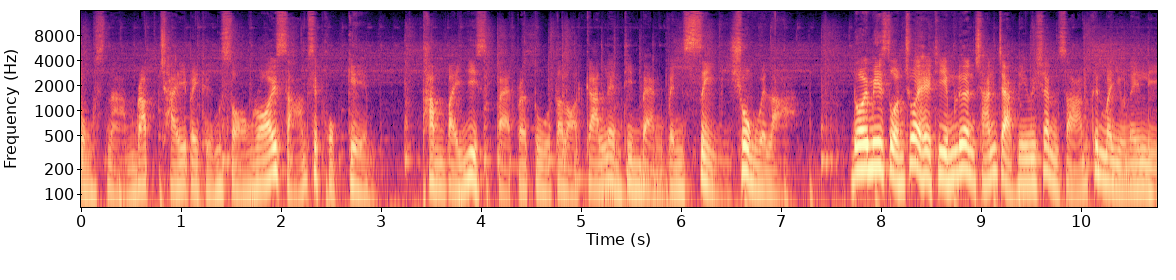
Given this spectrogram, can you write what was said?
ลงสนามรับใช้ไปถึง 236 เกมทำไป 28 ประตูตลอดการเล่นที่แบ่งเป็น 4 ช่วงเวลา โดยมีส่วนช่วยให้ทีมเลื่อนชั้นจากดิวิชั่น 3 ขึ้นมาอยู่ในลี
